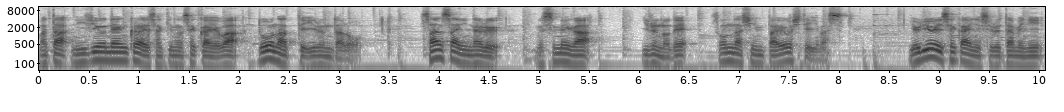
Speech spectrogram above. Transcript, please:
また20年くらい先の世界はどうなっているんだろう。3歳になる娘がいるのでそんな心配をしていますより良い世界にするために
